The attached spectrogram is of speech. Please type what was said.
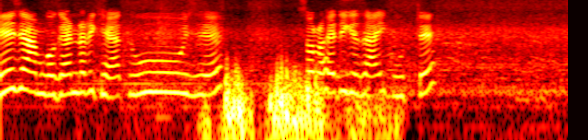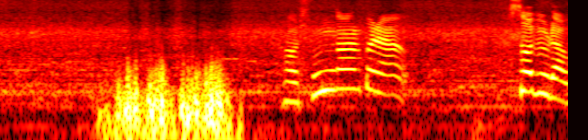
এই যে আমগো গ্যান্ডারি খেত ওই যে চলো সেদিকে যাই ঘুরতে। হ, সুন্দর করে ছবি উড়াও।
